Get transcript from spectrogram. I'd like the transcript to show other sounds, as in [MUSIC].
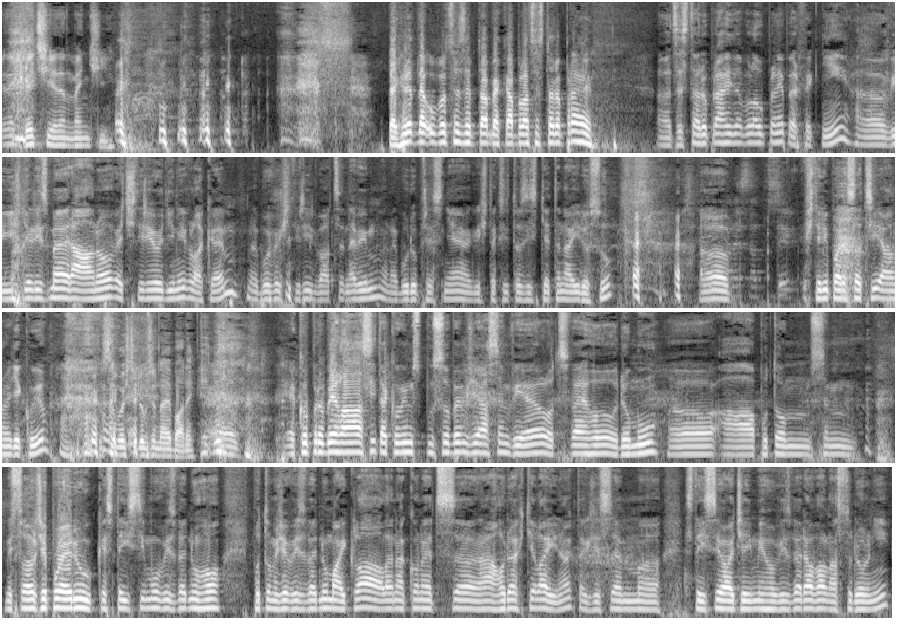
Jeden větší, jeden menší. [LAUGHS] tak hned na úvod se zeptám, jaká byla cesta do Prahy? Eh, Cesta do Prahy ta byla úplně perfektní. Eh, Vyjížděli jsme ráno ve 4 hodiny vlakem, nebo ve 4.20, nevím, nebudu přesně, když tak si to zjistěte na IDOSu. Eh, 4.53, ano, děkuju. To jsou ještě dobře najebany. Eh, jako proběhla asi takovým způsobem, že já jsem vyjel od svého domu eh, a potom jsem myslel, že pojedu ke Stacymu, vyzvednu ho, potom, že vyzvednu Michaela, ale nakonec eh, náhoda chtěla jinak, takže jsem eh, Stacyho a Jamieho vyzvedával na stodolní,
